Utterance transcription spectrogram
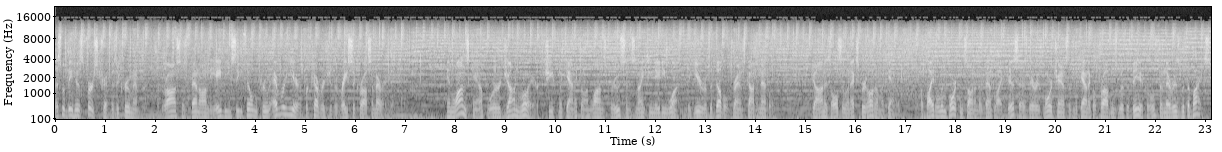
This would be his first trip as a crew member, but Ross has been on the ABC film crew every year for coverage of the race across America. In Lon's camp were John Royer, chief mechanic on Lon's crew since 1981, the year of the double transcontinental. John is also an expert auto mechanic, of vital importance on an event like this as there is more chance of mechanical problems with the vehicles than there is with the bikes.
